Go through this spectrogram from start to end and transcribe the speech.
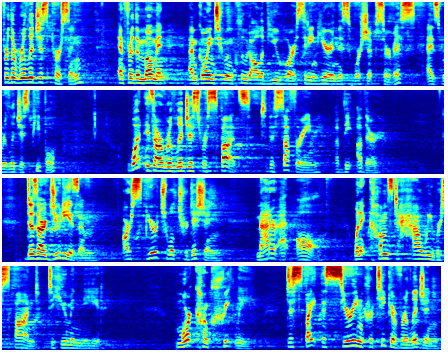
for the religious person, and for the moment, I'm going to include all of you who are sitting here in this worship service as religious people. What is our religious response to the suffering of the other? Does our Judaism, our spiritual tradition, matter at all when it comes to how we respond to human need? More concretely, despite the searing critique of religion,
